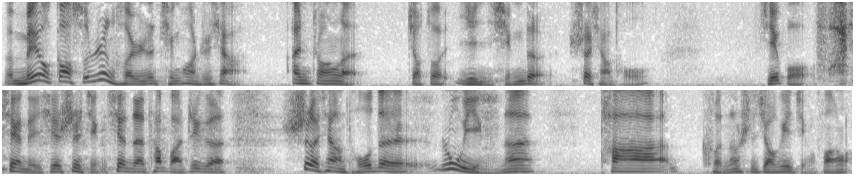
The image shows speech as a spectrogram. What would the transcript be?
没有告诉任何人的情况之下，安装了叫做隐形的摄像头。结果发现了一些事情。现在他把这个摄像头的录影呢。他可能是交给警方了，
